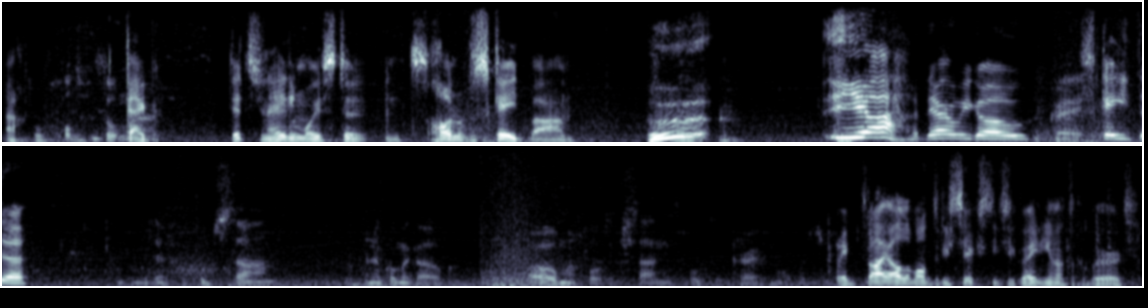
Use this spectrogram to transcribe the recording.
Eigenlijk niet. Godverdomme. Kijk, dit is een hele mooie stunt. Gewoon op de skatebaan. Huh? Ja, there we go. Oké, Skaten. ik moet even goed staan. En dan kom ik ook. Oh mijn god, ik sta niet goed. Ik krijg een oppertje. Ik draai allemaal 360's, ik weet niet wat er gebeurt.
